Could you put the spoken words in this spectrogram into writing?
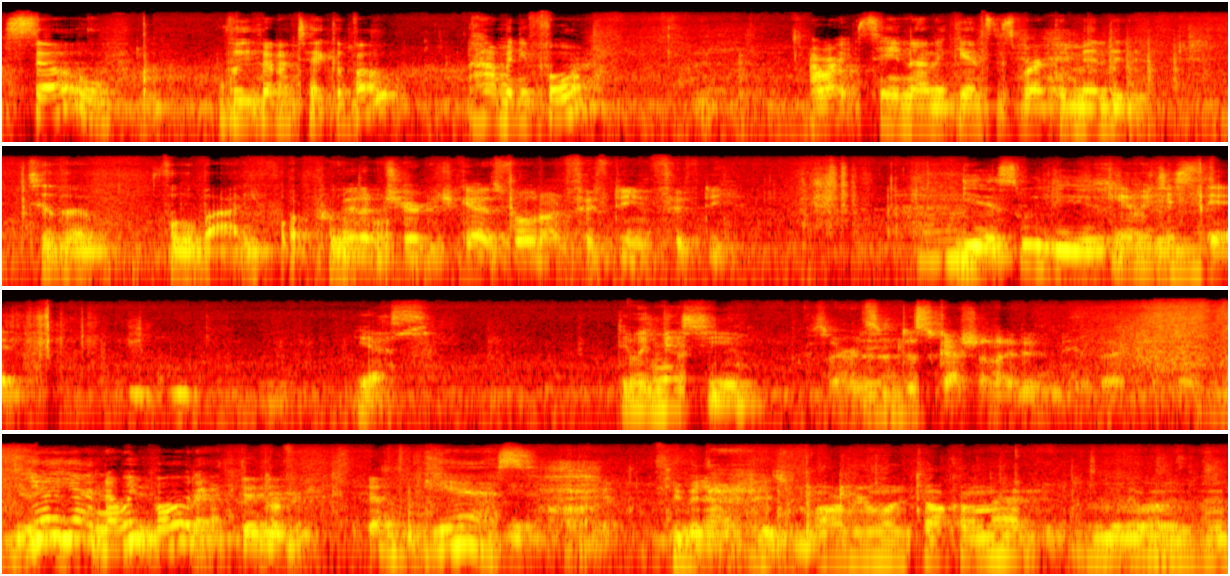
so we're gonna take a vote. How many for? All right, seeing none against is recommended to the full body for approval. Madam Chair, did you guys vote on 1550? Yes, we did. Yeah, we just did. Yes. Did we miss you? Because I heard some discussion, I didn't hear that. Yeah, yeah, no, we voted. Yeah. Yes. Do we not, does Marvin want to talk on that? Mm-hmm.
